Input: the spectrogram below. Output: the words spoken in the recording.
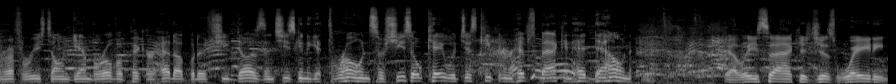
The referee's telling Gambarova pick her head up, but if she does, then she's going to get thrown. So she's okay with just keeping her hips back and head down. Yeah, Lysak is just waiting,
